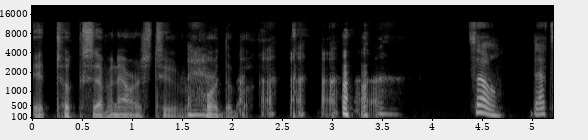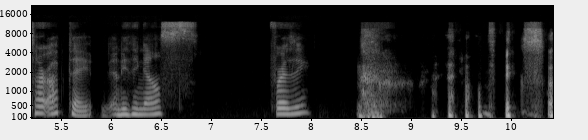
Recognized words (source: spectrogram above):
it took seven hours to record the book. so that's our update. Anything else, Frizzy? I don't think so.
